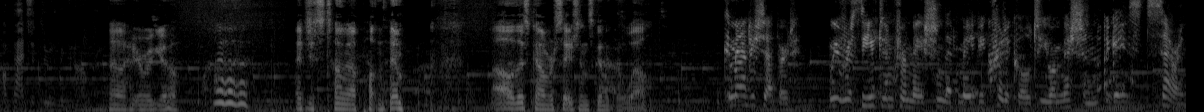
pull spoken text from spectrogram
I'll patch it through to the conference. Oh, here we go. I just hung up on them. Oh, this conversation's gonna go well. Commander Shepard, we've received information that may be critical to your mission against Saren.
